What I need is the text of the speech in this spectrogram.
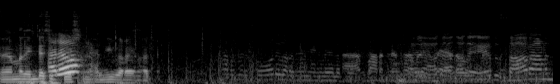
കാരണം നിന്റെ സിറ്റുവേഷൻ നീ പറയുന്നത് ഏത് സാറാണെന്ന് തന്നെ ഇതിനകത്ത് നോക്കി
